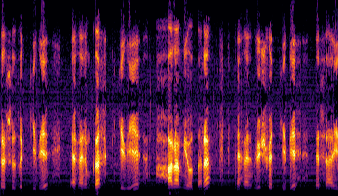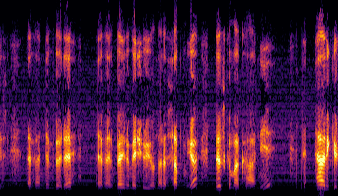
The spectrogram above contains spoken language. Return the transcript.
hırsızlık gibi, efendim gasp gibi haram yollara, efendim rüşvet gibi vesaire efendim böyle efendim gayrimeşru yollara sapmıyor. Rızkı makani tarikül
